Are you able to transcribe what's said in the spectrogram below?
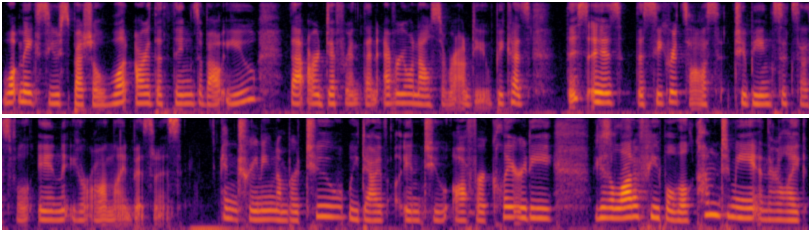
What makes you special? What are the things about you that are different than everyone else around you? Because this is the secret sauce to being successful in your online business. In training number two, we dive into offer clarity because a lot of people will come to me and they're like,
